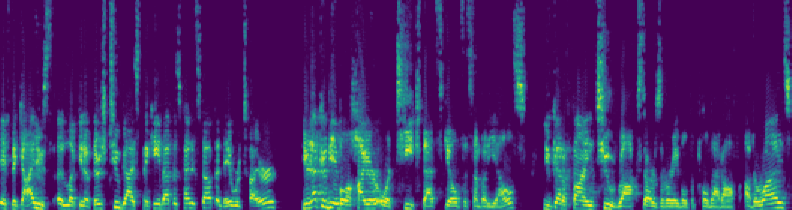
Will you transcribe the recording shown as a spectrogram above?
if the guy who's uh, like you know if there's two guys thinking about this kind of stuff and they retire, you're not going to be able to hire or teach that skill to somebody else. You've got to find two rock stars that are able to pull that off otherwise.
